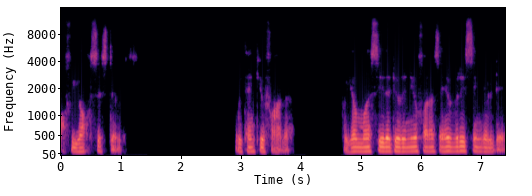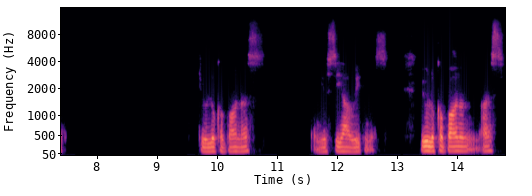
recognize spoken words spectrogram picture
of your systems. We thank you, Father, for your mercy that you renew for us every single day. You look upon us and you see our weakness. You look upon us,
